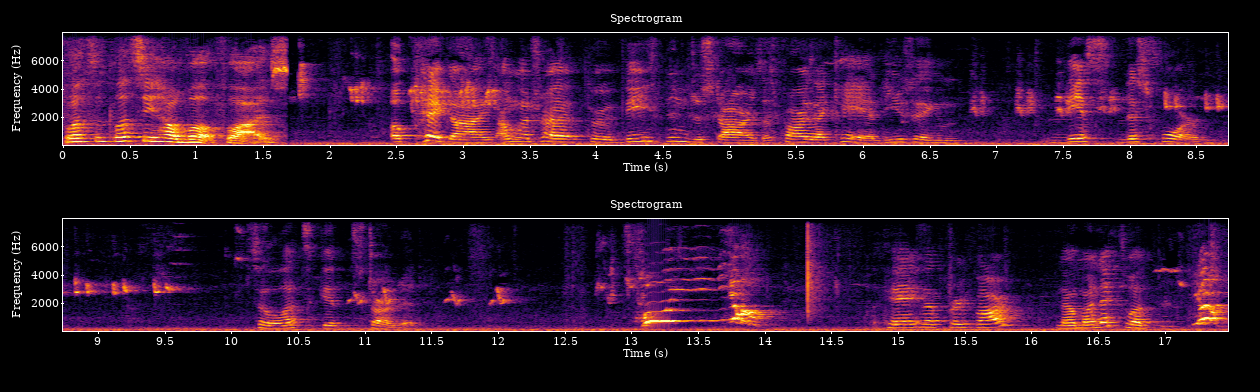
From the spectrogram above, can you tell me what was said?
Let's let's see how well it flies. Okay guys, I'm gonna try to throw these ninja stars as far as I can using this this form. So let's get started. Okay, that's pretty far. Now my next one. Yeah.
